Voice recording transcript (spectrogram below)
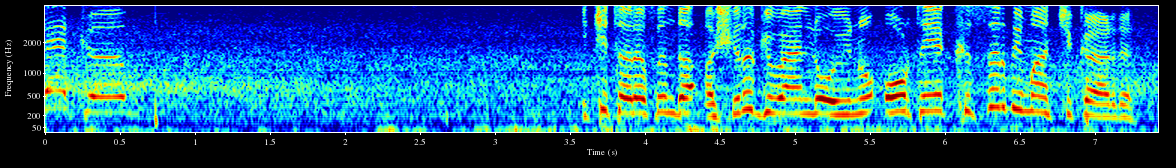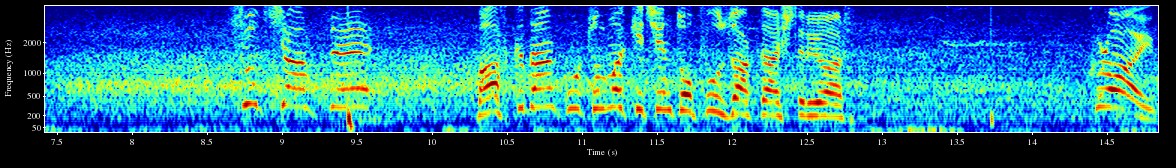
Beckham İki tarafın da aşırı güvenli oyunu ortaya kısır bir maç çıkardı. şut şansı. Baskıdan kurtulmak için topu uzaklaştırıyor. Cruyff.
